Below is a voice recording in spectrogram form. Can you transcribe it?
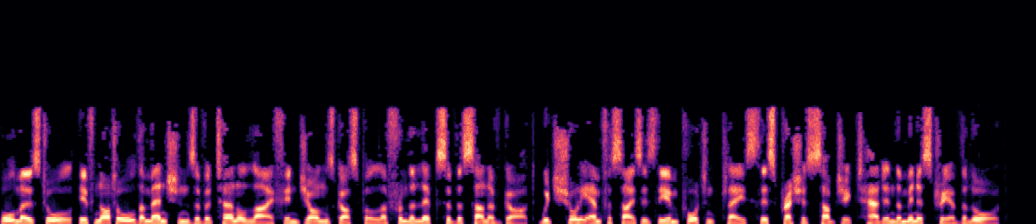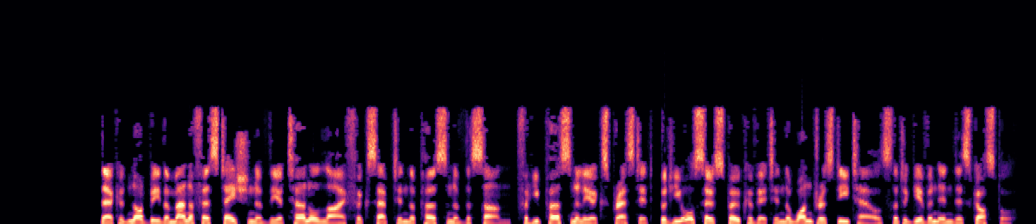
Almost all, if not all the mentions of eternal life in John's Gospel are from the lips of the Son of God, which surely emphasizes the important place this precious subject had in the ministry of the Lord. There could not be the manifestation of the eternal life except in the person of the Son, for he personally expressed it, but he also spoke of it in the wondrous details that are given in this Gospel.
